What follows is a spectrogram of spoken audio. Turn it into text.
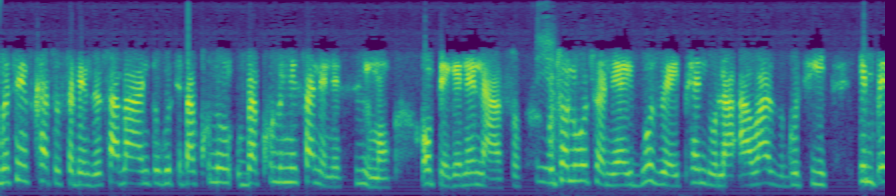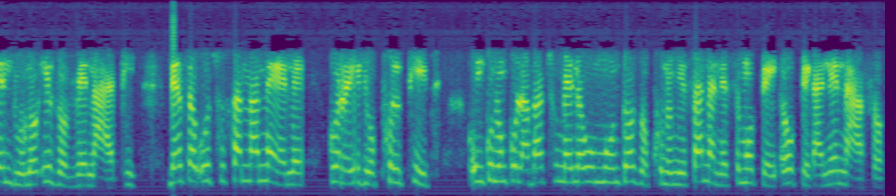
kwesinye isikhathi usebenzisa abantu ukuthi bakhulu bakhulumisane nesimo obhekene naso Yeah. uthola ukuthi wena uyayibuza uyayiphendula awazi ukuthi impendulo izovelaphi bese uthi usamamele ku radio pulpit uNkulunkulu abathumele umuntu ozokhulumisana nesimo obhe- obhekane naso.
